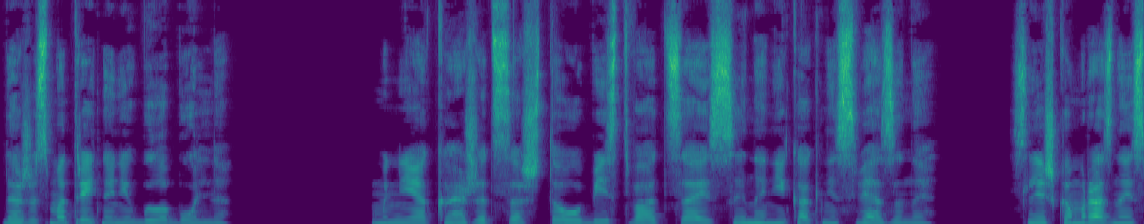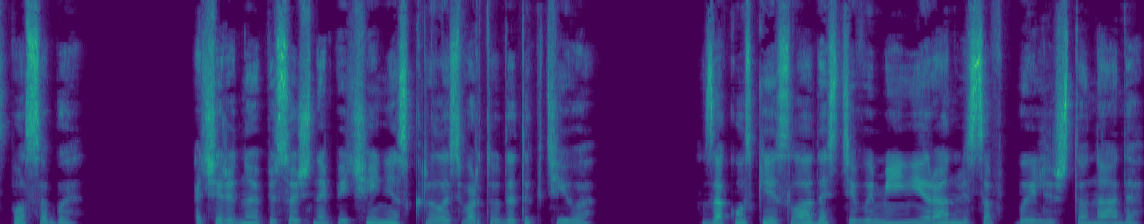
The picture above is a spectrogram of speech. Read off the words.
Даже смотреть на них было больно. Мне кажется, что убийства отца и сына никак не связаны. Слишком разные способы. Очередное песочное печенье скрылось во рту детектива. Закуски и сладости в имении Ранвисов были что надо.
